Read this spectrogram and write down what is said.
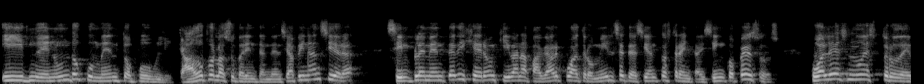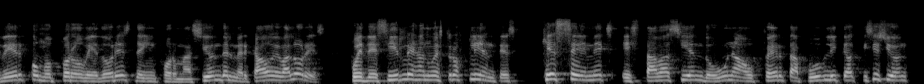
Y en un documento publicado por la Superintendencia Financiera, Simplemente dijeron que iban a pagar 4.735 pesos. ¿Cuál es nuestro deber como proveedores de información del mercado de valores? Pues decirles a nuestros clientes que Cemex estaba haciendo una oferta pública de adquisición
